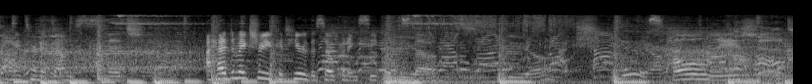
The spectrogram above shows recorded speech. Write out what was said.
let me turn it down a smidge. I had to make sure you could hear this opening sequence though. holy shit.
